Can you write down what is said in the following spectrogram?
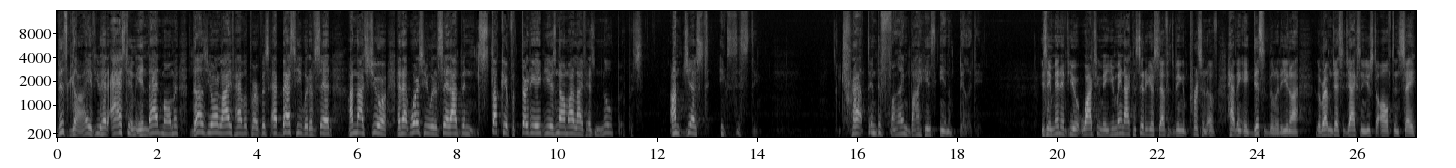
This guy, if you had asked him in that moment, Does your life have a purpose? At best, he would have said, I'm not sure. And at worst, he would have said, I've been stuck here for 38 years now. My life has no purpose. I'm just existing, trapped and defined by his inability. You see, many of you watching me, you may not consider yourself as being a person of having a disability. You know, I, the Reverend Jesse Jackson used to often say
